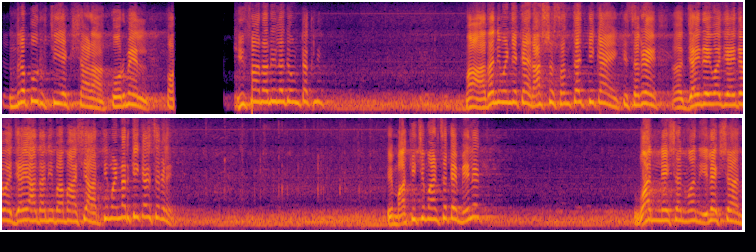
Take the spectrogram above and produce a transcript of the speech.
चंद्रपूरची एक शाळा कोरमेल ही सुद्धा देऊन टाकली. मग अदानी म्हणजे काय? राष्ट्रसंत आहेत की काय? की सगळे जय देव जय देव जय अदानी बाबा अशी आरती म्हणणार की काय सगळे? हे बाकीची माणसं काय मेलेत? वन नेशन वन इलेक्शन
